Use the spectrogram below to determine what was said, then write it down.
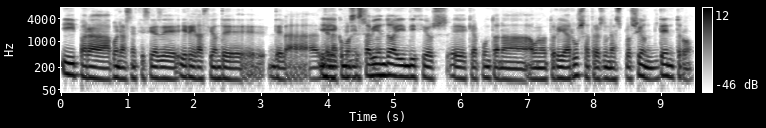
y para bueno, las necesidades de irrigación de, la, de Como se está viendo, hay indicios eh, que apuntan a, una autoría rusa tras de una explosión dentro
